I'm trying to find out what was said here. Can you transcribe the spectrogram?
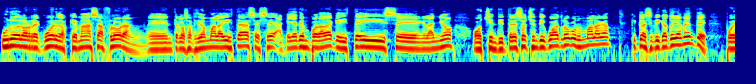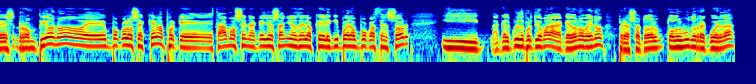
uno de los recuerdos que más afloran eh, entre los aficionados malaguistas es eh, aquella temporada que disteis eh, en el año 83-84 con un Málaga que clasificatoriamente, pues rompió, ¿no? un poco los esquemas porque estábamos en aquellos años de los que el equipo era un poco ascensor y aquel Club Deportivo Málaga quedó noveno, pero sobre todo todo el mundo recuerda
